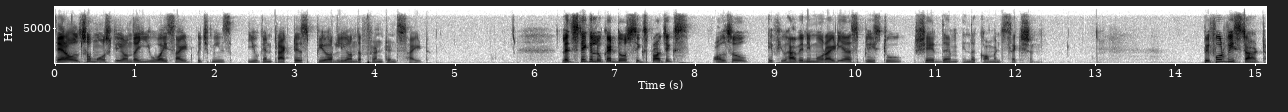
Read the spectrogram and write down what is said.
They are also mostly on the UI side, which means you can practice purely on the front end side. Let's take a look at those six projects. Also, if you have any more ideas, please do share them in the comment section. Before we start,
